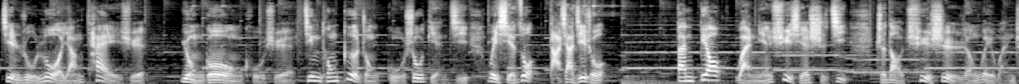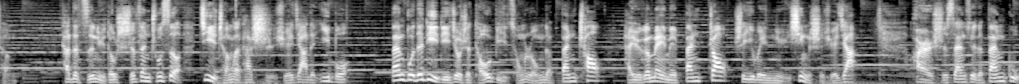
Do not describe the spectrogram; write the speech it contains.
进入洛阳太学。用功苦学，精通各种古书典籍，为写作打下基础。班彪晚年续写《史记》，直到去世仍未完成。他的子女都十分出色，继承了他史学家的衣钵。班固的弟弟就是投笔从戎的班超，还有一个妹妹班昭，是一位女性史学家。二十三岁的班固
